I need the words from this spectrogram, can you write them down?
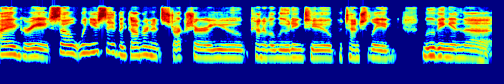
i agree. So when you say the governance structure are you kind of alluding to potentially moving in the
